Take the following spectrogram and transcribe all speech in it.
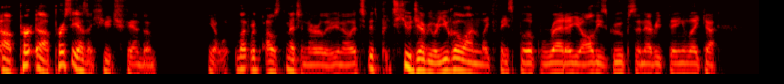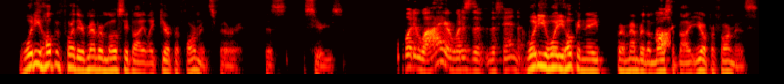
Uh, per, uh, Percy has a huge fandom. You know, like what I was mentioning earlier, you know, it's, it's it's huge everywhere. You go on like Facebook, Reddit, you know, all these groups and everything. Like, uh, what are you hoping for? They remember mostly about like your performance for this series. What do I, or what is the the fandom? What do you what are you hoping they remember the most Oh. about your performance?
